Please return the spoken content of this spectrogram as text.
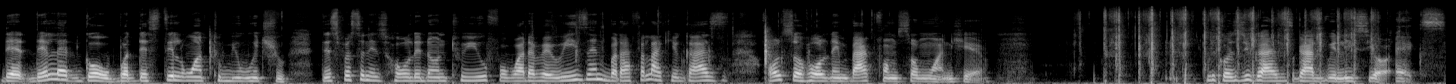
They, they let go but they still want to be with you. This person is holding on to you for whatever reason but i feel like you guys also holding back from someone here. Because you guys got release your ex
